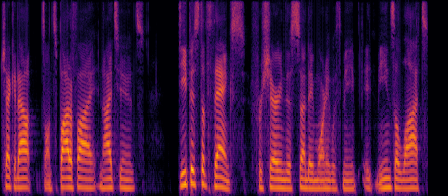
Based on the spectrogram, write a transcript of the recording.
Check it out. It's on Spotify and iTunes. Deepest of thanks for sharing this Sunday morning with me. It means a lot.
